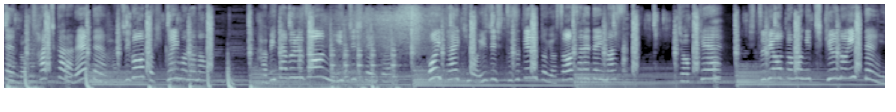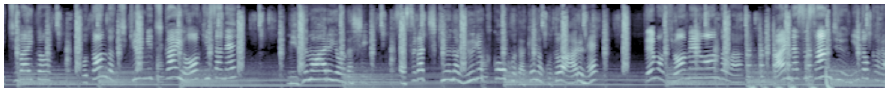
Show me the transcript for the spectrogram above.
0.68から0.85と低いもののハビタブルゾーンに位置していて濃い大気を維持し続けると予想されています直径質量ともに地球の1.1倍とほとんど地球に近い大きさね。水もあるようだしさすが地球の有力候補だけのことはあるね。でも表面温度はマイナス32度から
